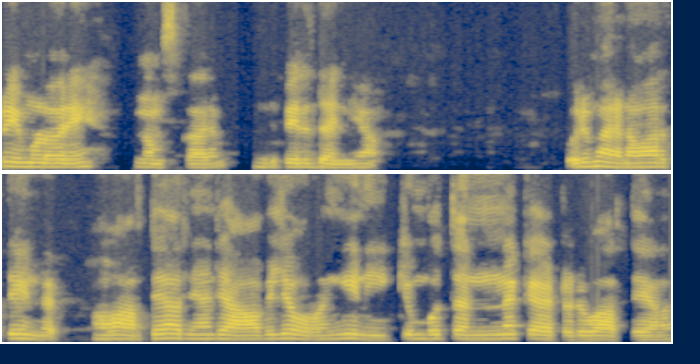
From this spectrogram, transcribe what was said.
പ്രിയമുള്ളവരെ നമസ്കാരം. എന്റെ പേര് ധന്യ. ഒരു മരണവാർത്തയുണ്ട്. ആ വാർത്ത ഞാൻ രാവിലെ ഉറങ്ങി എണീക്കുമ്പോൾ തന്നെ കേട്ടൊരു വാർത്തയാണ്.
